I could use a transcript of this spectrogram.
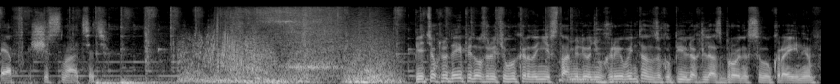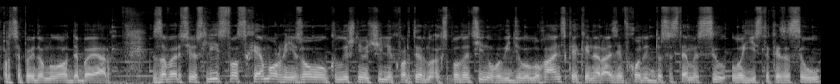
F-16. П'ятьох людей підозрюють у викраденні 100 мільйонів гривень та на закупівлях для збройних сил України. Про це повідомило ДБР. За версією слідства, схему організовував колишній очільник квартирно-експлуатаційного відділу Луганська, який наразі входить до системи сил логістики ЗСУ.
